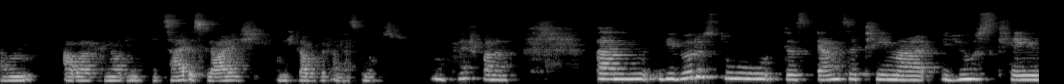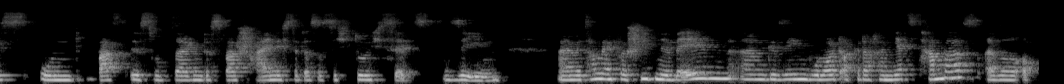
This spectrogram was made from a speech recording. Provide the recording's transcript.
Ähm, aber genau, die, die Zeit ist gleich und ich glaube, wird anders genutzt. Okay, spannend. Ähm, wie würdest du das ganze Thema Use Case und was ist sozusagen das Wahrscheinlichste, dass es sich durchsetzt, sehen? Ähm, jetzt haben wir verschiedene Wellen ähm, gesehen, wo Leute auch gedacht haben, jetzt haben wir es. Also ob,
